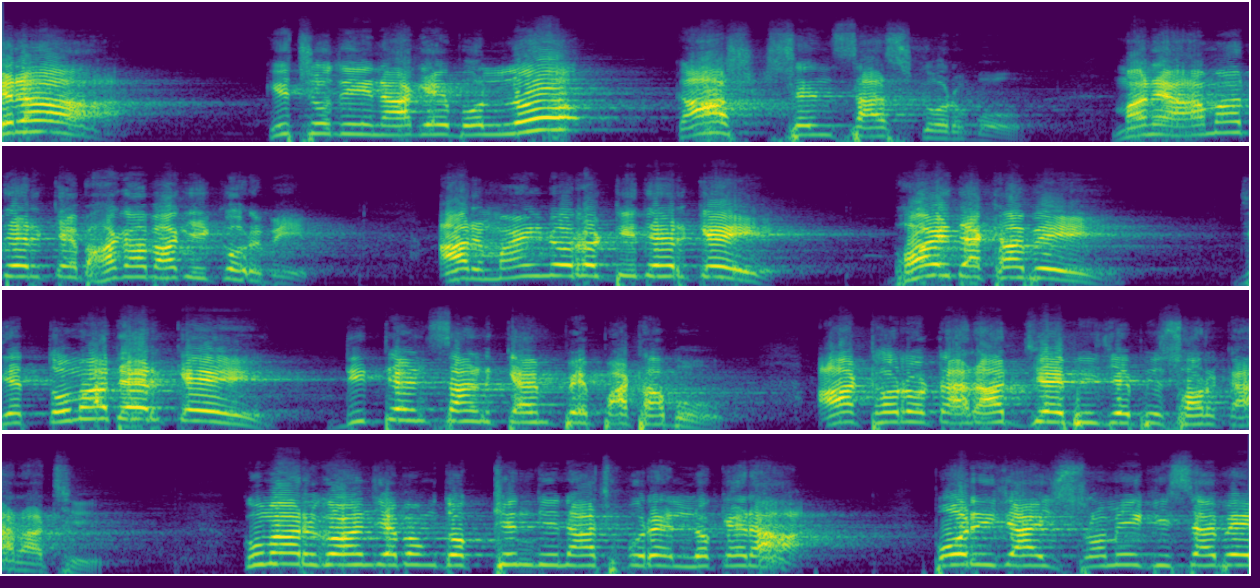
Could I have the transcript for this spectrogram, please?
এরা কিছুদিন আগে বলল কাস্ট সেন্সাস করব। মানে আমাদেরকে ভাগাভাগি করবে। আর মাইনরিটিদেরকে ভয় দেখাবে যে তোমাদেরকে ডিটেনশন ক্যাম্পে পাঠাবো। আঠারোটা রাজ্যে বিজেপি সরকার আছে। কুমারগঞ্জ এবং দক্ষিণ দিনাজপুরের লোকেরা পরিযায়ী শ্রমিক হিসাবে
